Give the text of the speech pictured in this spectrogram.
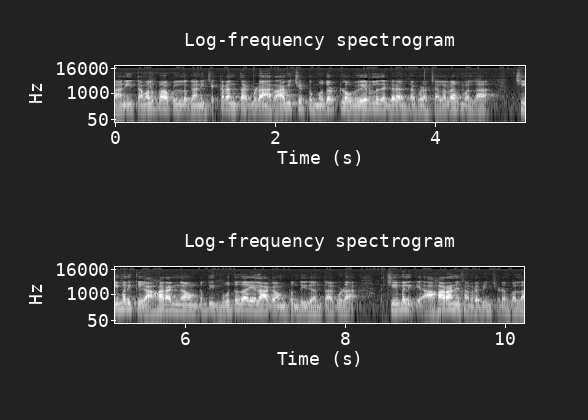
కానీ తమలపాకుల్లో కానీ చక్కెర అంతా కూడా రావి చెట్టు మొదట్లో వేర్ల దగ్గర అంతా కూడా చల్లడం వల్ల చీమలికి ఆహారంగా ఉంటుంది భూతదయలాగా ఉంటుంది ఇదంతా కూడా. చీమలికి ఆహారాన్ని సమర్పించడం వల్ల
